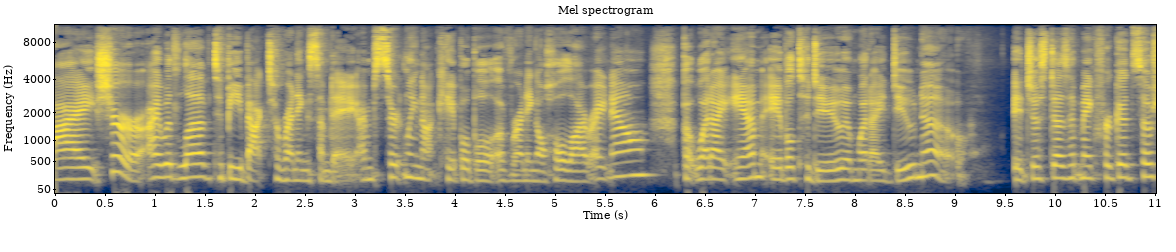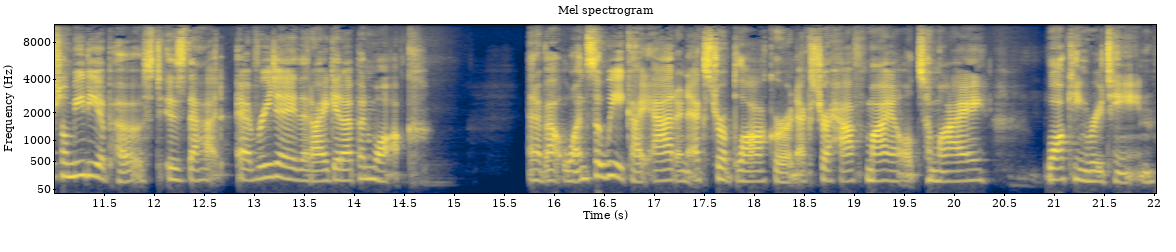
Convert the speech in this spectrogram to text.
I sure I would love to be back to running someday. I'm certainly not capable of running a whole lot right now, but what I am able to do and what I do know, it just doesn't make for good social media post is that every day that I get up and walk, and about once a week I add an extra block or an extra half mile to my walking routine.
